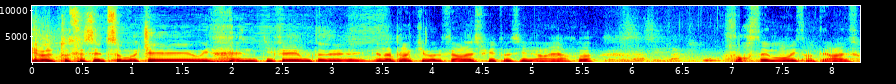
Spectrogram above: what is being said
Ils veulent tous essayer de se moquer, ou ils viennent kiffer, ou t'as vu, il y en a plein qui veulent faire la suite aussi derrière, quoi. Forcément, ils s'intéressent.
